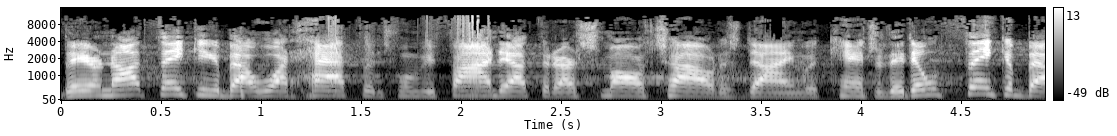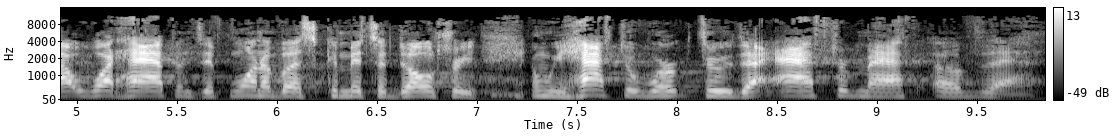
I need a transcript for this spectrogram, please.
They are not thinking about what happens when we find out that our small child is dying with cancer. They don't think about what happens if one of us commits adultery and we have to work through the aftermath of that.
